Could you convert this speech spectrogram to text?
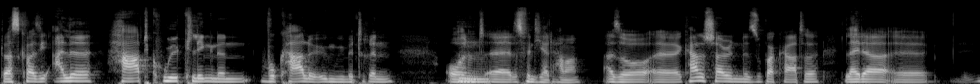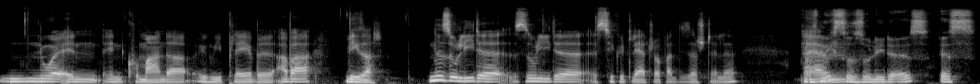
Du hast quasi alle hart cool klingenden Vokale irgendwie mit drin. Und mm. äh, das finde ich halt Hammer. Also äh, Carnage Tyrant eine super Karte. Leider äh, nur in, in Commander irgendwie playable. Aber wie gesagt, eine solide, solide Secret Lair Drop an dieser Stelle. Was ähm, nicht so solide ist, ist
